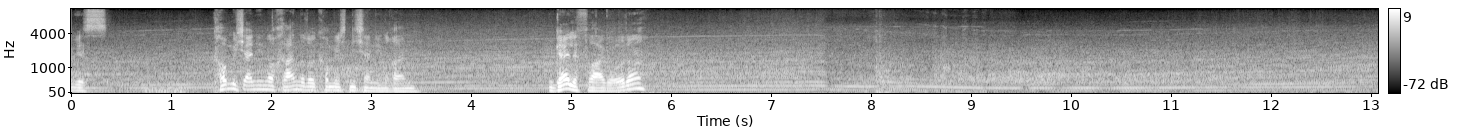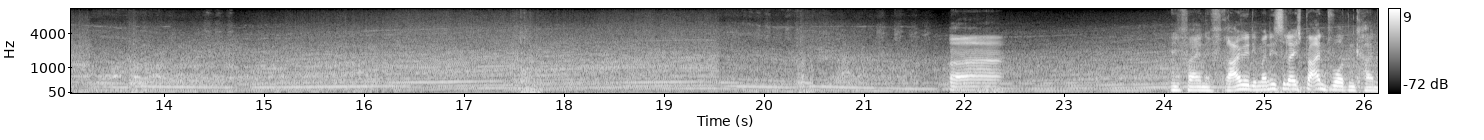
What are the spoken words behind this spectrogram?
Frage ist, komme ich an ihn noch ran oder komme ich nicht an ihn ran? Eine geile Frage, oder? Äh, eine Frage, die man nicht so leicht beantworten kann.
